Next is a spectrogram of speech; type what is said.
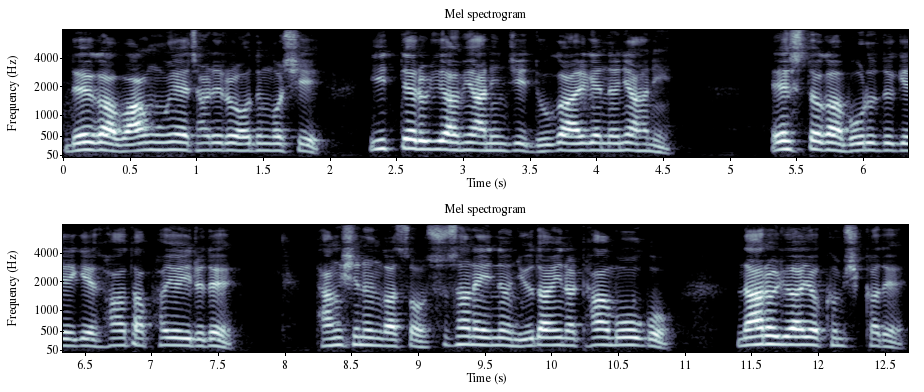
내가 왕후의 자리를 얻은 것이 이때를 위함이 아닌지 누가 알겠느냐 하니 에스더가 모르드게에게 화답하여 이르되 당신은 가서 수산에 있는 유다인을 다 모으고 나를 위하여 금식하되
